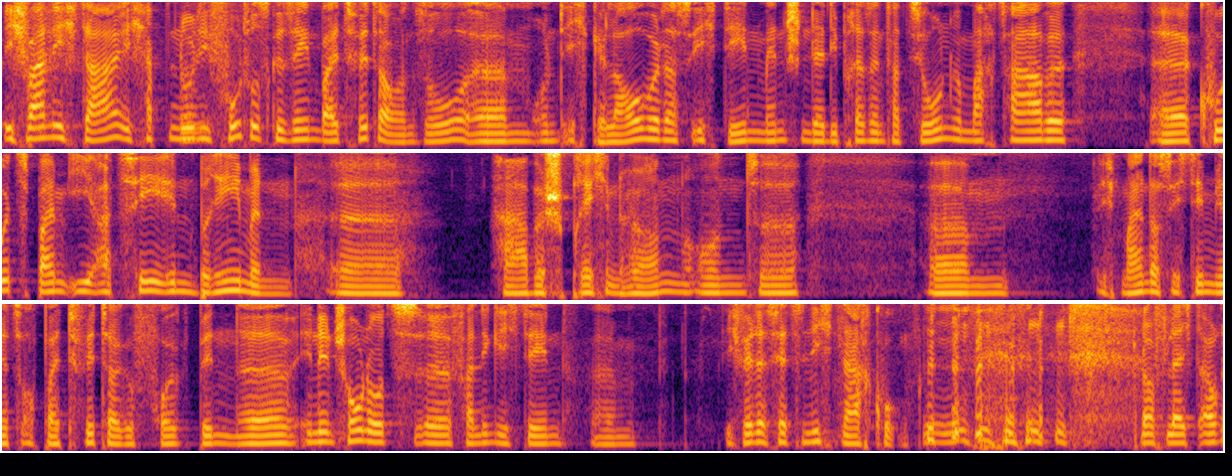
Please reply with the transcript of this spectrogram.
Ich war nicht da, ich habe nur die Fotos gesehen bei Twitter und so. Ähm, und ich glaube, dass ich den Menschen, der die Präsentation gemacht habe, äh, kurz beim IAC in Bremen äh, habe sprechen hören. Und äh, ähm, ich meine, dass ich dem jetzt auch bei Twitter gefolgt bin. Äh, in den Shownotes äh, verlinke ich den. Ähm, ich werde das jetzt nicht nachgucken. Genau, vielleicht auch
